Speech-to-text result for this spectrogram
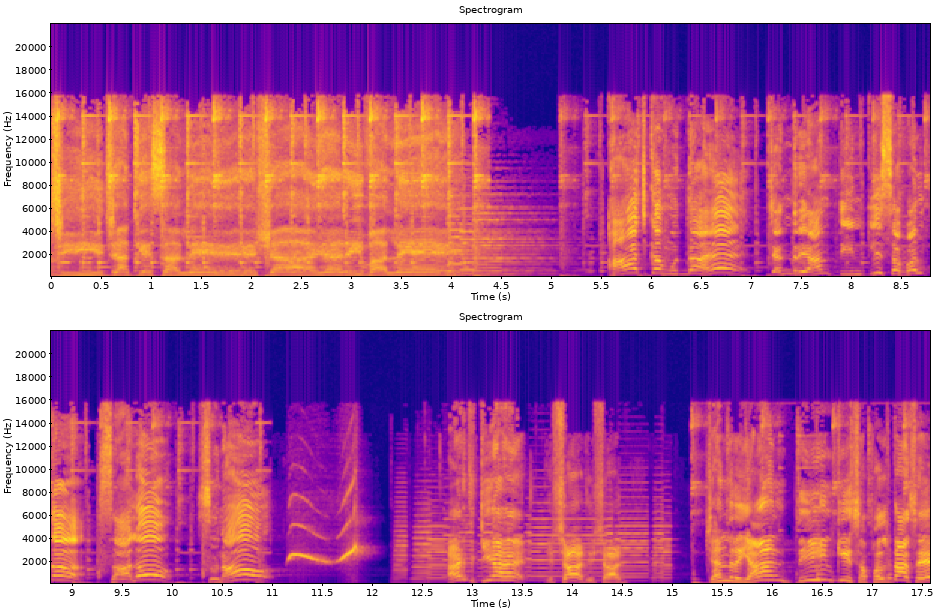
जी जाके साले शायरी वाले। आज का मुद्दा है चंद्रयान तीन की सफलता। सालो सुनाओ। अर्ज़ किया है इशाद इशाद। चंद्रयान तीन की सफलता से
